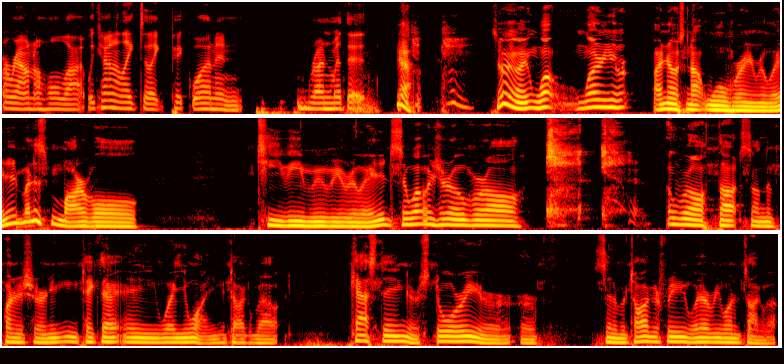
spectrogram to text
around a whole lot. We kind of like to like pick one and run with it. yeah. so anyway, what what are your? I know it's not Wolverine related, but it's Marvel TV movie related. So what was your overall overall thoughts on the Punisher? And you can take that any way you want. You can talk about casting or story or, or cinematography, whatever you want to talk about.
